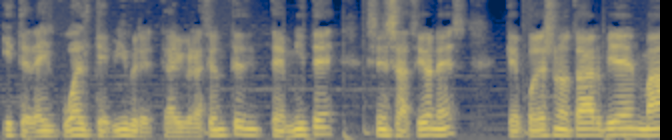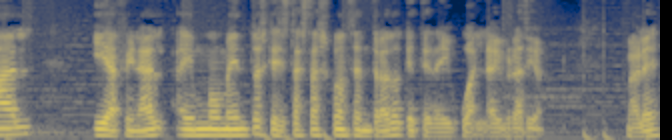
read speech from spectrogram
y te da igual que vibre. La vibración te, te emite sensaciones que puedes notar bien, mal, y al final hay momentos que si estás tan concentrado que te da igual la vibración. ¿Vale?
